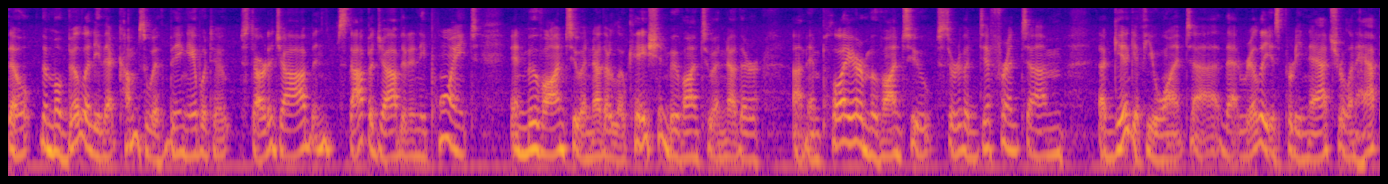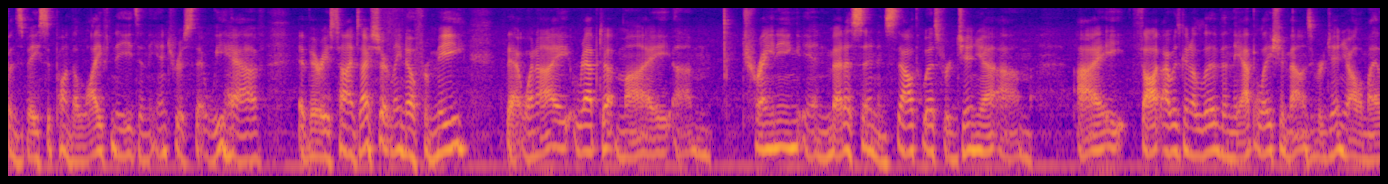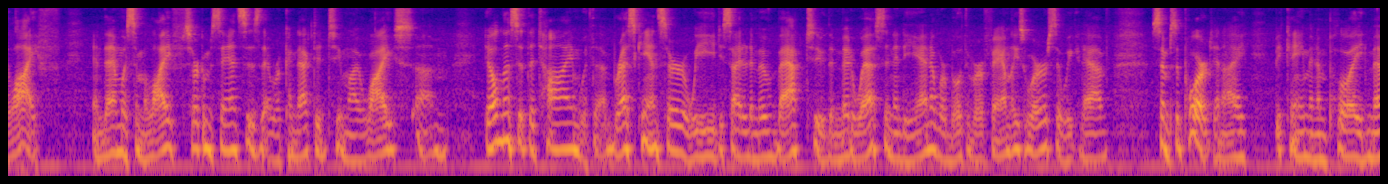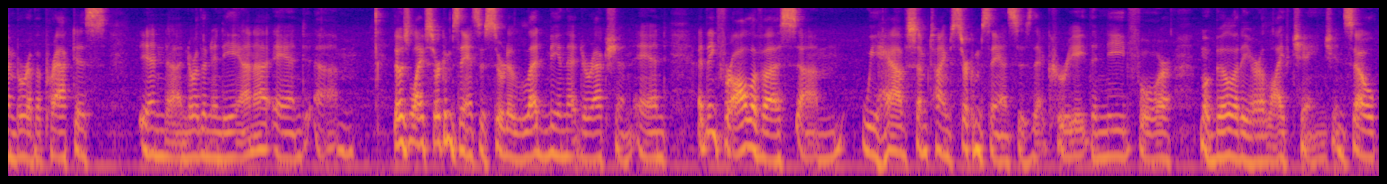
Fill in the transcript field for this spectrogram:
the the mobility that comes with being able to start a job and stop a job at any point and move on to another location move on to another um, employer move on to sort of a different um, a gig if you want uh, that really is pretty natural and happens based upon the life needs and the interests that we have at various times. I certainly know for me that when I wrapped up my um, training in medicine in Southwest Virginia, um, I thought I was going to live in the Appalachian Mountains of Virginia all of my life. And then, with some life circumstances that were connected to my wife's um, illness at the time with uh, breast cancer, we decided to move back to the Midwest in Indiana, where both of our families were, so we could have some support. And I became an employed member of a practice in uh, northern Indiana, and um, those life circumstances sort of led me in that direction. And I think for all of us, um, we have sometimes circumstances that create the need for mobility or a life change. And so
